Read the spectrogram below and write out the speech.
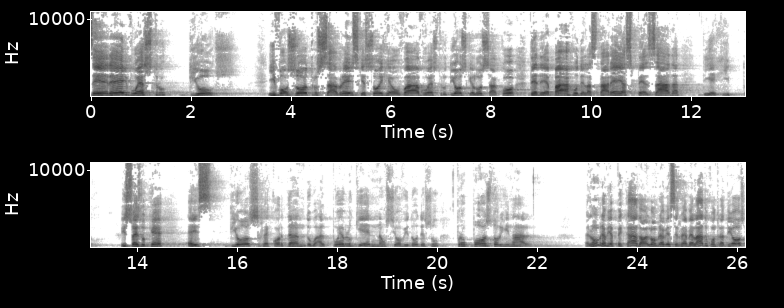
serei vuestro Dios. Y vosotros sabréis que soy Jehová vuestro Dios que los sacó de debajo de las tareas pesadas de Egipto. Isso é o que? É Deus recordando ao pueblo que ele não se olvidou de seu propósito original. O homem havia pecado, o homem havia se rebelado contra Deus,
